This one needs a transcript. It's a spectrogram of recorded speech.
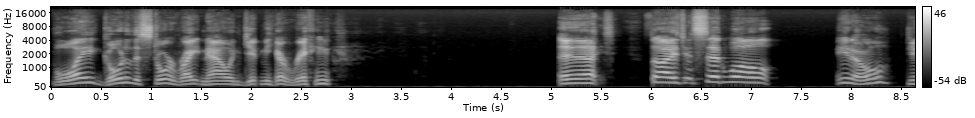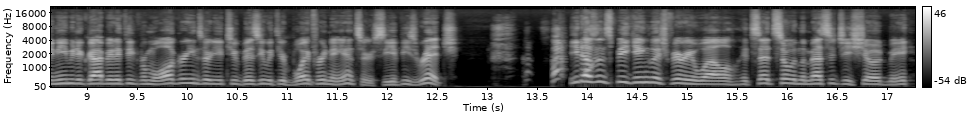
Boy, go to the store right now and get me a ring. and I, so I just said, well, you know, do you need me to grab anything from Walgreens or are you too busy with your boyfriend to answer? See if he's rich. he doesn't speak English very well. It said so in the message he showed me.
